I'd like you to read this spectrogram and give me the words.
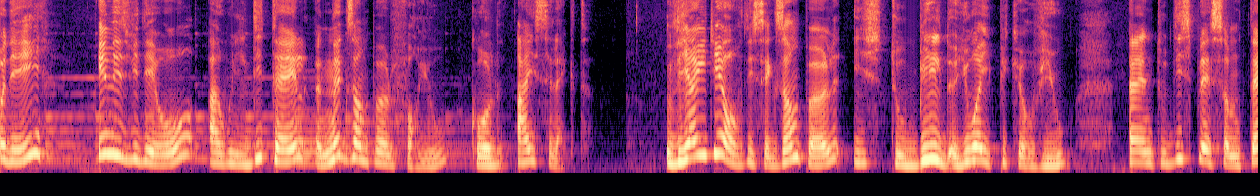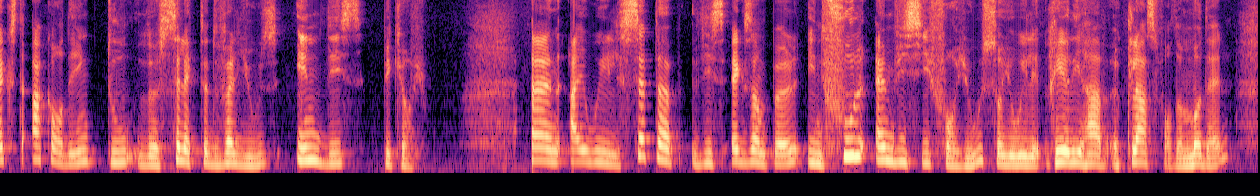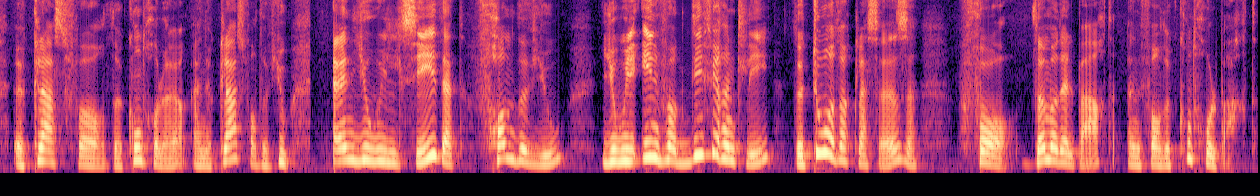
everybody! In this video I will detail an example for you called iSelect. The idea of this example is to build a UI picker view and to display some text according to the selected values in this picker view. And I will set up this example in full MVC for you, so you will really have a class for the model, a class for the controller and a class for the view. And you will see that from the view you will invoke differently the two other classes for the model part and for the control part.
